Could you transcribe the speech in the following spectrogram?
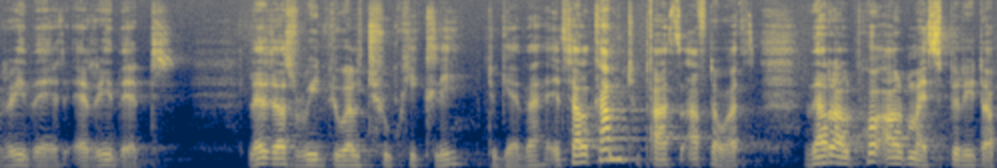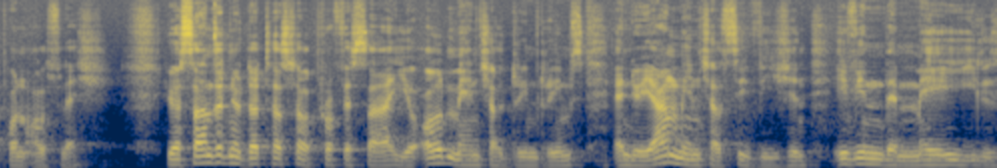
read it, uh, read it let's just read Joel 2 quickly together. It shall come to pass afterwards that I'll pour out my spirit upon all flesh. Your sons and your daughters shall prophesy, your old men shall dream dreams, and your young men shall see vision, even the male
